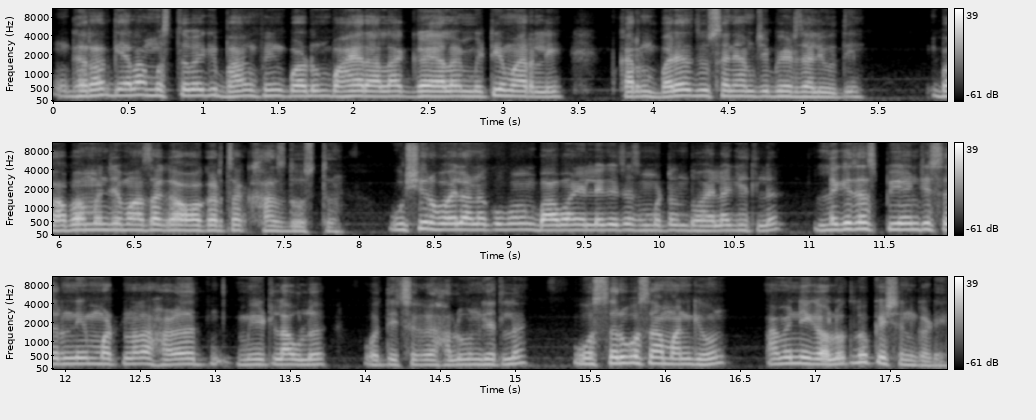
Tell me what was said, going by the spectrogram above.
घरात गेला मस्तपैकी भांग फिंग पाडून बाहेर आला गळ्याला मिठी मारली. कारण बऱ्याच दिवसांनी आमची भेट झाली होती. बाबा म्हणजे माझा गावाकडचा खास दोस्त. उशीर व्हायला नको म्हणून बाबाने लगेचच मटण धुवायला घेतलं. लगेचच पी एन जी सरनी मटणाला हळद मीठ लावलं व ते सगळं हलवून घेतलं व सर्व सामान घेऊन आम्ही निघालो लोकेशनकडे.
